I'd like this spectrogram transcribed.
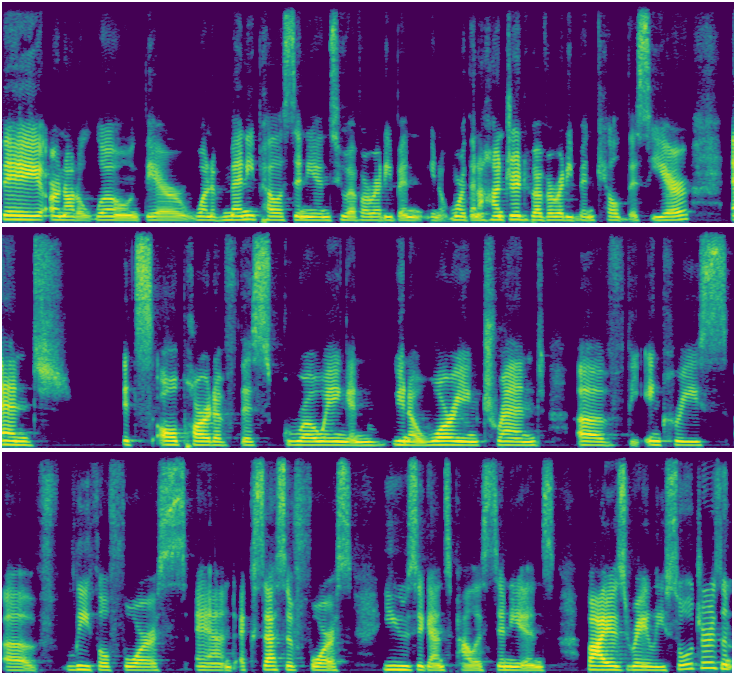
they are not alone. They're one of many Palestinians who have already been, you know, more than 100 who have already been killed this year. And it's all part of this growing and you know worrying trend of the increase of lethal force and excessive force used against Palestinians by Israeli soldiers and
